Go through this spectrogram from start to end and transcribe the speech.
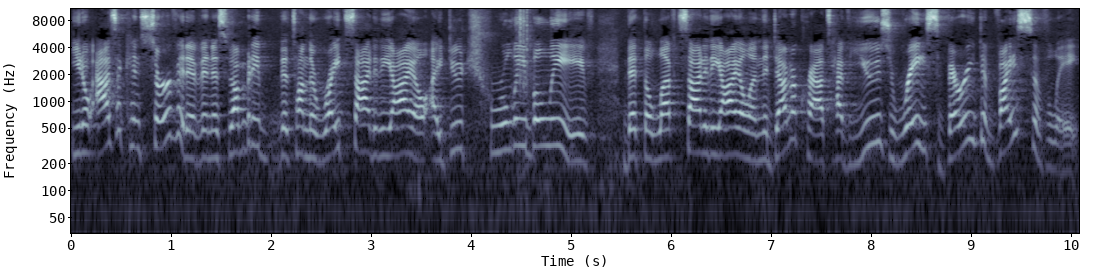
you know, as a conservative and as somebody that's on the right side of the aisle, I do truly believe that the left side of the aisle and the Democrats have used race very divisively.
